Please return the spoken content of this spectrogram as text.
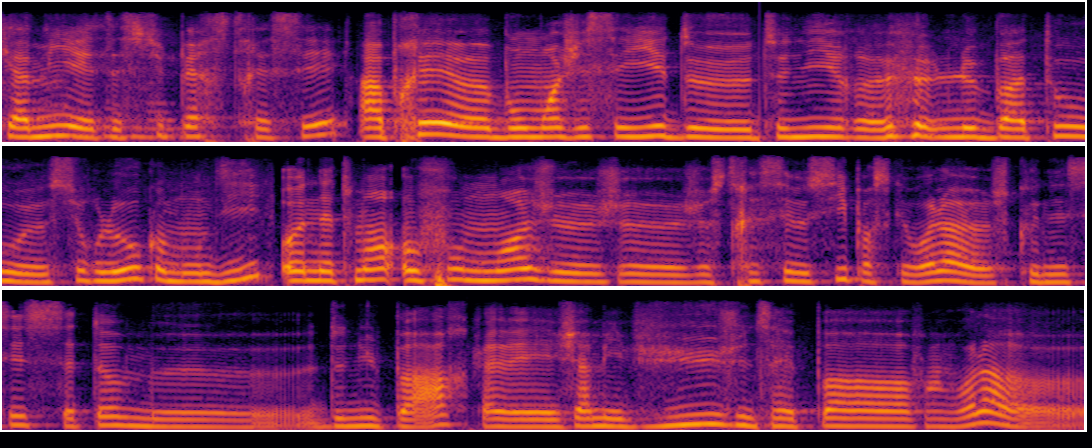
Camille était super stressée. Après, euh, bon, moi, j'essayais de tenir euh, le bateau euh, sur l'eau, comme on dit. Honnêtement, au fond de moi, je, je, je stressais aussi parce que voilà, je connaissais cet homme de nulle part. Je l'avais jamais vu. Je ne savais pas. Enfin, voilà,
